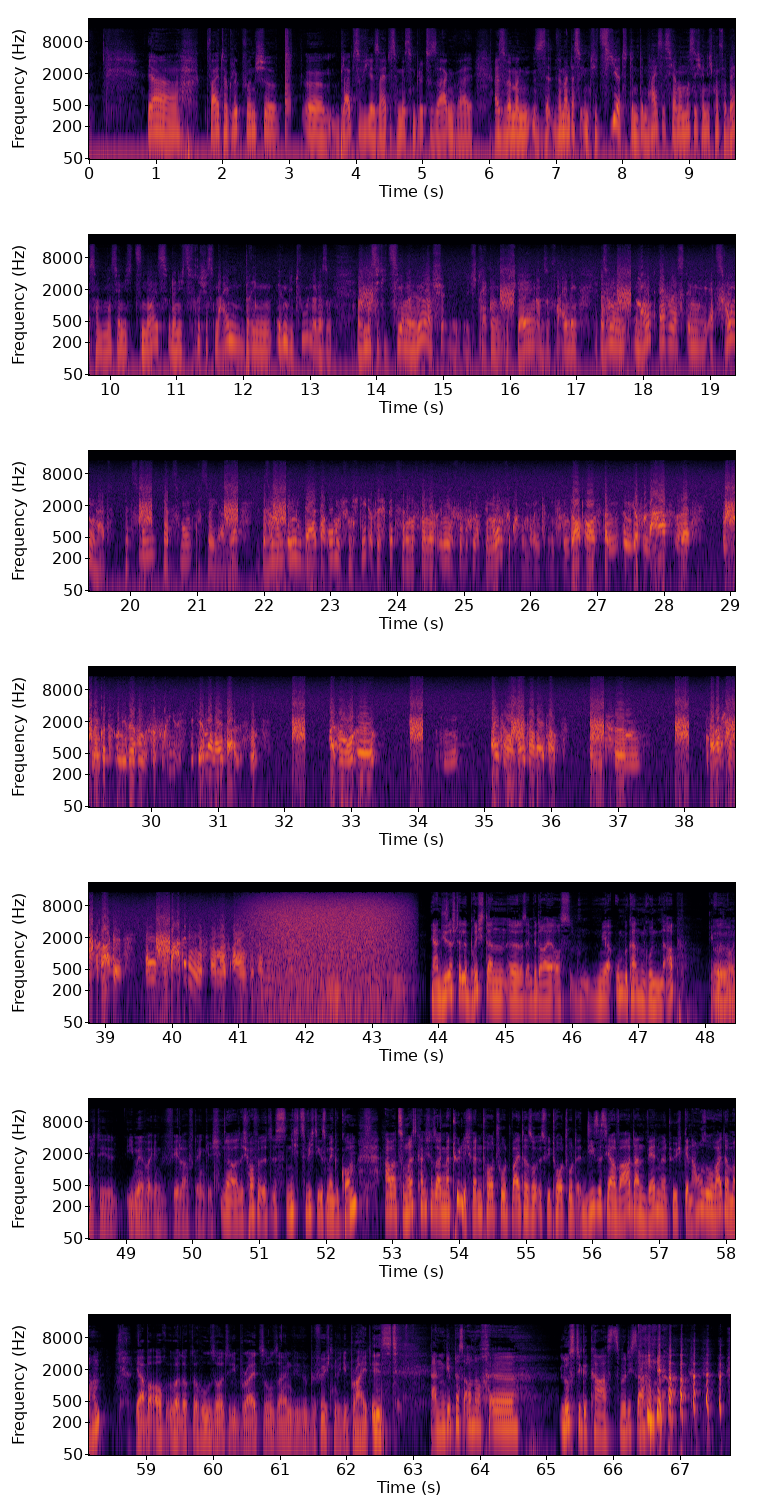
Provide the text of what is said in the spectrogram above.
ja, weiter Glückwünsche äh, bleibt so wie ihr seid, ist ein bisschen blöd zu sagen, weil, also wenn man, wenn man das so impliziert, dann, dann heißt es ja, man muss sich ja nicht mehr verbessern, man muss ja nichts Neues oder nichts Frisches mehr einbringen, irgendwie tun oder so. Aber man muss sich die Ziele immer höher strecken und stellen und so. Vor allen Dingen, also wenn man den Mount Everest irgendwie erzwungen hat, bezwungen, erzwungen, ach so, egal, ja. Also wenn man irgendwie da, da oben schon steht auf der Spitze, dann muss man ja auch irgendwie versuchen, auf den Mond zu kommen und, und von dort aus dann irgendwie auf den Mars oder, mein Gott, das Universum ist so riesig, geht ja immer weiter alles, ne? Also, äh, weiter, weiter, weiter. Und ähm, dann habe ich noch eine Frage. Wo, wo war der denn jetzt damals eigentlich? Also, ja, an dieser Stelle bricht dann äh, das MP3 aus mir unbekannten Gründen ab. Ich weiß auch ähm, nicht, die E-Mail war irgendwie fehlerhaft, denke ich. Ja, also ich hoffe, es ist nichts Wichtiges mehr gekommen. Aber zum Rest kann ich nur sagen, natürlich, wenn Torchwood weiter so ist, wie Torchwood dieses Jahr war, dann werden wir natürlich genauso weitermachen. Ja, aber auch über Doctor Who sollte die Bride so sein, wie wir befürchten, wie die Bride ist. Dann gibt es auch noch äh, lustige Casts, würde ich sagen. Ja.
